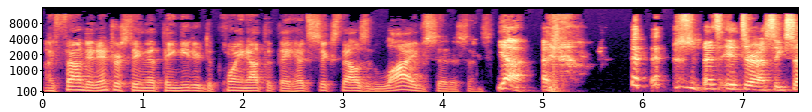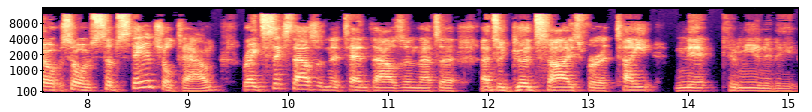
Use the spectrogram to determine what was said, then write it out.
I found it interesting that they needed to point out that they had 6,000 live citizens. Yeah. that's interesting. So, so a substantial town, right? 6,000 to 10,000. That's a, that's a good size for a tight knit community.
